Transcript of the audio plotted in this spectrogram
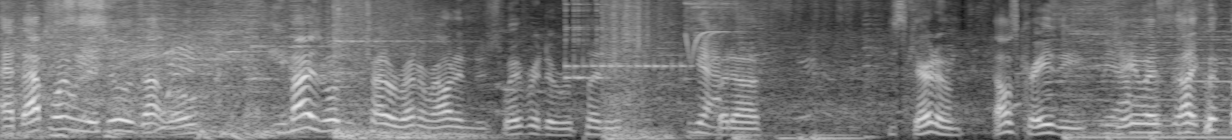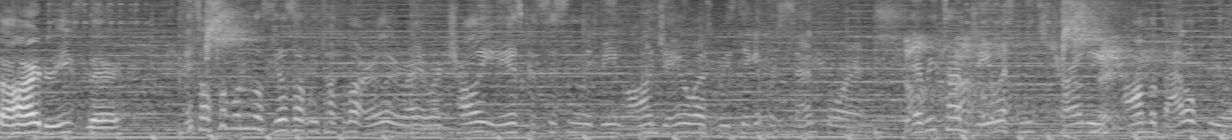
At that point when your shield is that low, you might as well just try to run around and just wait for it to replenish. Yeah. But uh, he scared him. That was crazy. Yeah. Jay West like with the hard reads there. It's also one of those deals like we talked about earlier, right? Where Charlie is consistently being on JOS, but he's taking percent for it. Every time JOS meets Charlie on the battlefield,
